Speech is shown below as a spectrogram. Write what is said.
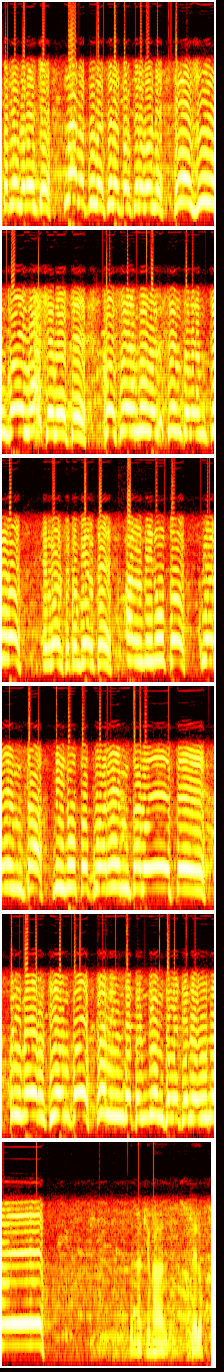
superior derecho. Nada pudo hacer el portero Bone. Es un golazo de este. José Angulo, el centro delantero. El gol se convierte al minuto 40, minuto 40 de este primer tiempo. El Independiente ya tiene uno. El Nacional, cero.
